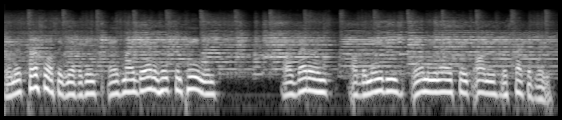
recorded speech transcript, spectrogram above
And there's personal significance as my dad and his companion are veterans of the Navy and the United States Army, respectively.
